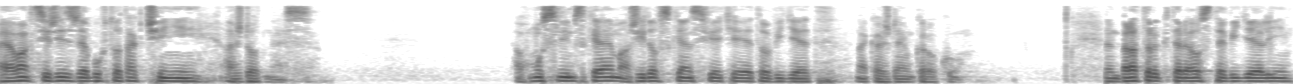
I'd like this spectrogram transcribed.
A já vám chci říct, že Bůh to tak činí až do dnes. A v muslimském a židovském světě je to vidět na každém kroku. Ten bratr, kterého jste viděli,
